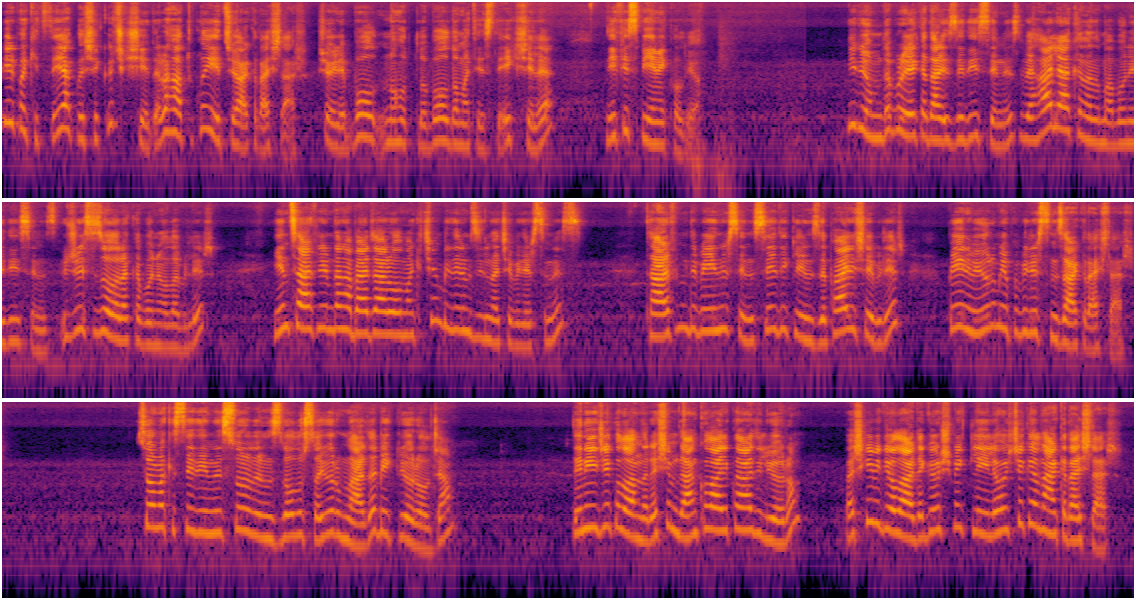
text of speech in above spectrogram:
Bir pakette yaklaşık 3 kişiye de rahatlıkla yetiyor arkadaşlar. Şöyle bol nohutlu, bol domatesli, ekşili nefis bir yemek oluyor. Videomu da buraya kadar izlediyseniz ve hala kanalıma abone değilseniz ücretsiz olarak abone olabilir. Yeni tariflerimden haberdar olmak için bildirim zilini açabilirsiniz. Tarifimi de beğenirseniz sevdiklerinizle paylaşabilir, beğeni ve yorum yapabilirsiniz arkadaşlar. Sormak istediğiniz sorularınız da olursa yorumlarda bekliyor olacağım. Deneyecek olanlara şimdiden kolaylıklar diliyorum. Başka videolarda görüşmek dileğiyle. Hoşçakalın arkadaşlar.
